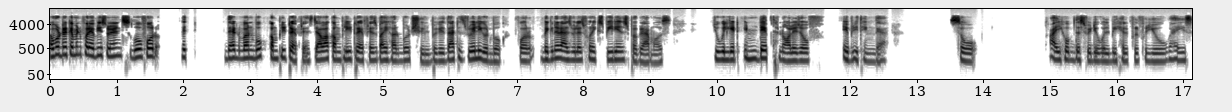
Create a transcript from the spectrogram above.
I would recommend for every students go for that one book, Complete Reference, Java Complete Reference by Herbert Schildt, because that is really good book for beginner as well as for experienced programmers. You will get in-depth knowledge of everything there. So I hope this video will be helpful for you guys.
